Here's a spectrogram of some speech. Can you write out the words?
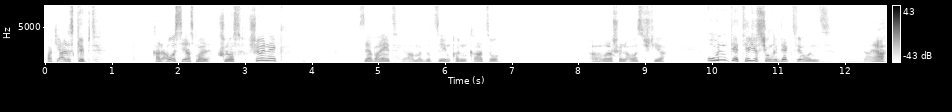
was hier alles gibt. Geradeaus erstmal Schloss Schöneck. Sehr weit. Ja, man wird sehen können, gerade so. Aber wunderschöne Aussicht hier. Und der Tisch ist schon gedeckt für uns. Naja,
